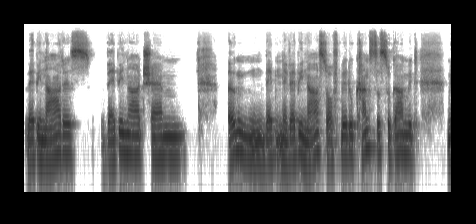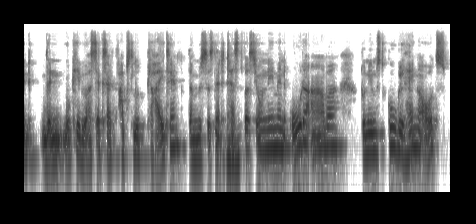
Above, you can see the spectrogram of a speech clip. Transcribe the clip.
Webinaris, Webinar Jam, irgendeine Webinar-Software. Du kannst das sogar mit, mit, wenn, okay, du hast ja gesagt, absolut pleite, dann müsstest du eine mhm. Testversion nehmen. Oder aber du nimmst Google Hangouts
